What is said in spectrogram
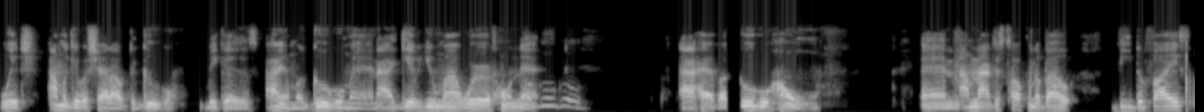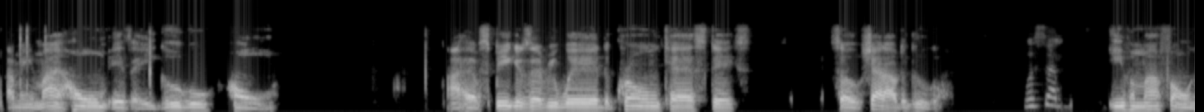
Which I'm gonna give a shout out to Google because I am a Google man. I give you my word on that. Google. I have a Google Home, and I'm not just talking about the device. I mean, my home is a Google Home. I have speakers everywhere, the Chromecast sticks. So shout out to Google. What's up? Even my phone,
